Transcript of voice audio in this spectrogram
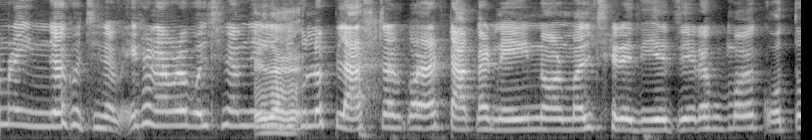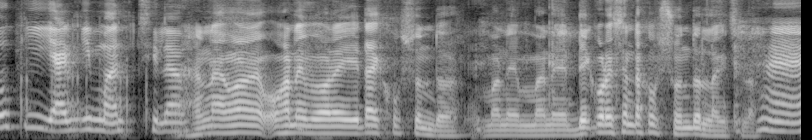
আমরা এনজয় করছিলাম। এখানে আমরা বলছিলাম যে এইগুলো প্লাস্টার করার টাকা নেই নর্মাল ছেড়ে দিয়েছে এরকম ভাবে কত কি আর কি মারছিলাম। হ্যাঁ না ওখানে ওখানে মানে এটা খুব সুন্দর। মানে মানে ডেকোরেশনটা খুব সুন্দর লাগছিল। হ্যাঁ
